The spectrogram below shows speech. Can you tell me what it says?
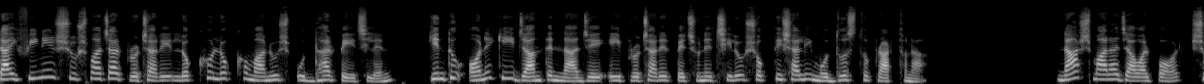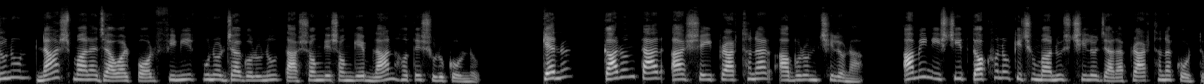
তাই ফিনির সুষমাচার প্রচারে লক্ষ লক্ষ মানুষ উদ্ধার পেয়েছিলেন, কিন্তু অনেকেই জানতেন না যে এই প্রচারের পেছনে ছিল শক্তিশালী মধ্যস্থ প্রার্থনা। নাশ মারা যাওয়ার পর, শুনুন, নাশ মারা যাওয়ার পর ফিনির পুনর্জাগরণও তার সঙ্গে সঙ্গে ম্লান হতে শুরু করল। কেন? কারণ তার আর সেই প্রার্থনার আবরণ ছিল না। আমি নিশ্চিত তখনও কিছু মানুষ ছিল যারা প্রার্থনা করত,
